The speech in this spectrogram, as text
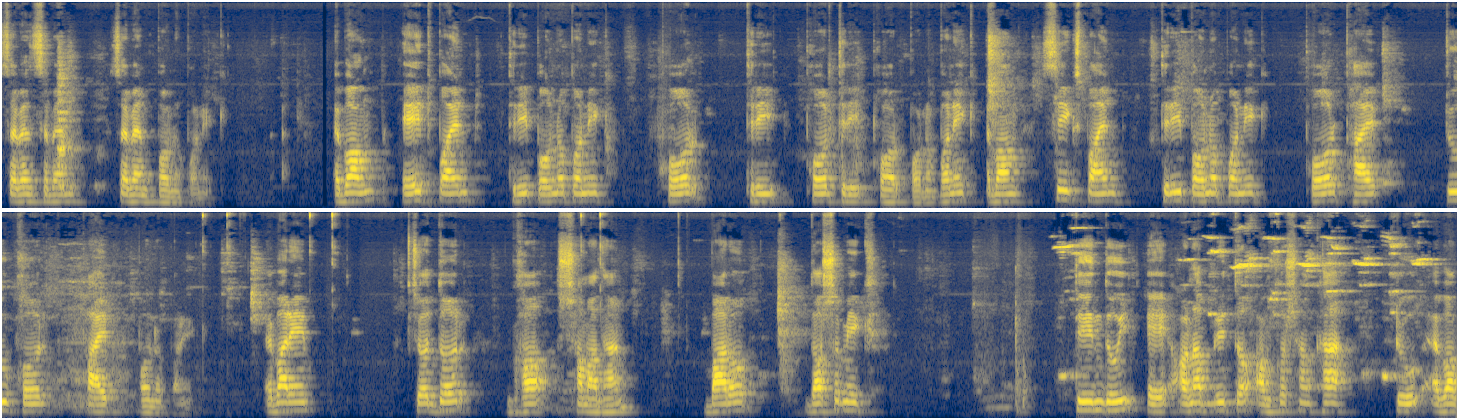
seven seven seven পৌনপনিক এবং এইট পয়েন্ট থ্রি পৌনপনিক four three four three four পৌনপনিক এবং সিক্স পয়েন্ট থ্রি পৌনপনিক four five two four five পৌনপনিক এবারে চোদ্দোর ঘ সমাধান, বারো দশমিক তিন দুই এ অনাবৃত অঙ্ক সংখ্যা টু এবং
